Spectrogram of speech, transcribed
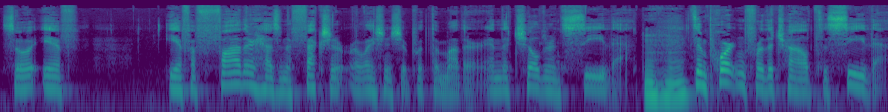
So if if a father has an affectionate relationship with the mother and the children see that, Mm-hmm. it's important for the child to see that.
